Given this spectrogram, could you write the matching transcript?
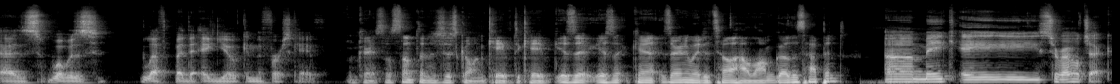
as what was left by the egg yolk in the first cave. Okay, so something is just going cave to cave. Is it? Is it? Can, is there any way to tell how long ago this happened? Uh, make a survival check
